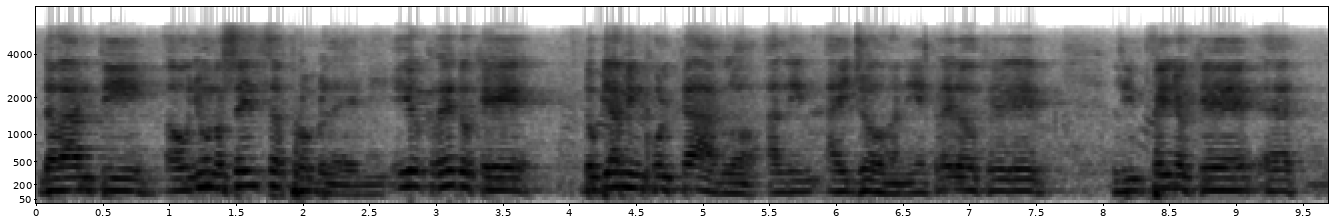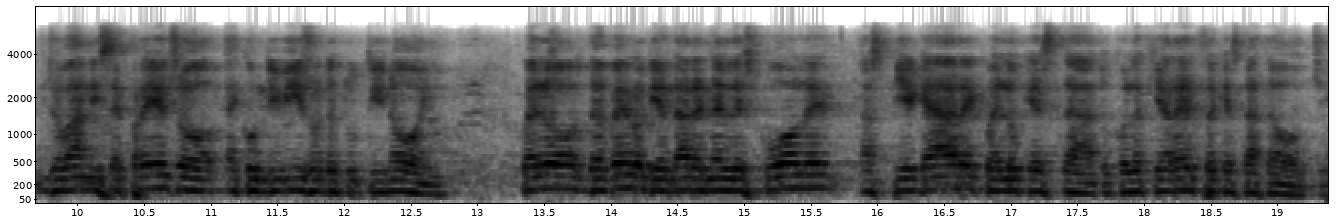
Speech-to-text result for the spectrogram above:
davanti a ognuno senza problemi. Io credo che dobbiamo inculcarlo ai giovani e credo che l'impegno che eh, Giovanni si è preso è condiviso da tutti noi quello davvero di andare nelle scuole a spiegare quello che è stato, con la chiarezza che è stata oggi.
